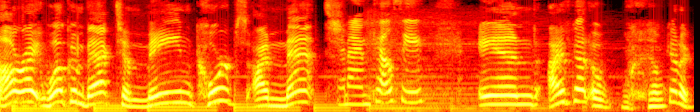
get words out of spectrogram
All right, welcome back to Main Corpse. I'm Matt, And I'm Kelsey. and I've got a I've got a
